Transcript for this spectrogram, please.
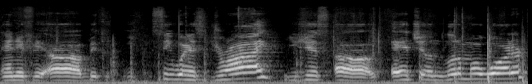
And if it uh see where it's dry, you just uh add your little more water.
